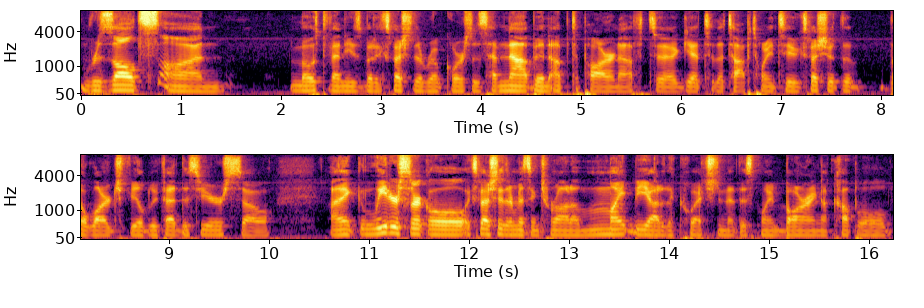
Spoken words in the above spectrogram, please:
results on most venues, but especially the road courses, have not been up to par enough to get to the top 22, especially with the the large field we've had this year. So I think leader circle, especially they're missing Toronto, might be out of the question at this point, barring a couple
